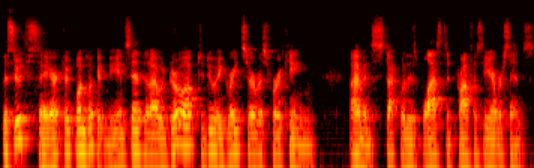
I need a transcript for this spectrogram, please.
The soothsayer took one look at me and said that I would grow up to do a great service for a king. I have been stuck with his blasted prophecy ever since.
